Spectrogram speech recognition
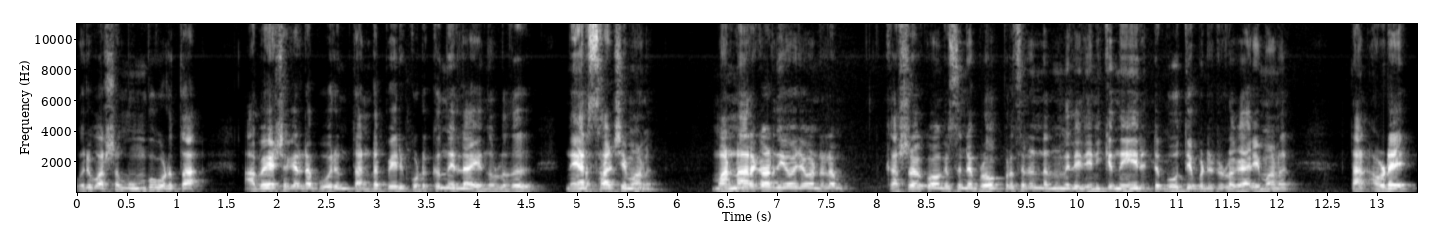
ഒരു വർഷം മുമ്പ് കൊടുത്ത അപേക്ഷകരുടെ പോലും തണ്ടപ്പേര് കൊടുക്കുന്നില്ല എന്നുള്ളത് നേർസാക്ഷ്യമാണ്. മണ്ണാർക്കാട് നിയോജകമണ്ഡലം കർഷക കോൺഗ്രസിന്റെ ബ്ലോക്ക് പ്രസിഡന്റ് എന്ന നിലയിൽ എനിക്ക് നേരിട്ട് ബോധ്യപ്പെട്ടിട്ടുള്ള കാര്യമാണ്. അവിടെ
